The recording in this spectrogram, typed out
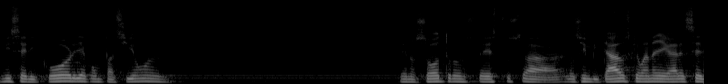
misericordia, compasión de nosotros, de estos uh, los invitados que van a llegar ese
